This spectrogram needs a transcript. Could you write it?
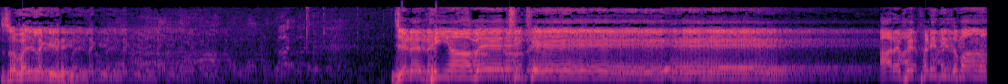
سمجھ لگی نہیں؟ جڑے دیا ویچ کے آر پھر کھڑی دی زبان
